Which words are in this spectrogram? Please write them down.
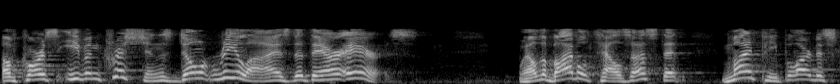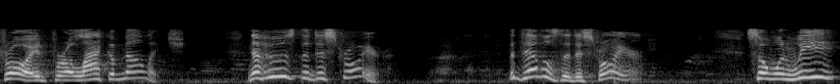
of course, even Christians, don't realize that they are heirs. Well, the Bible tells us that my people are destroyed for a lack of knowledge. Now, who's the destroyer? The devil's the destroyer. So when we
